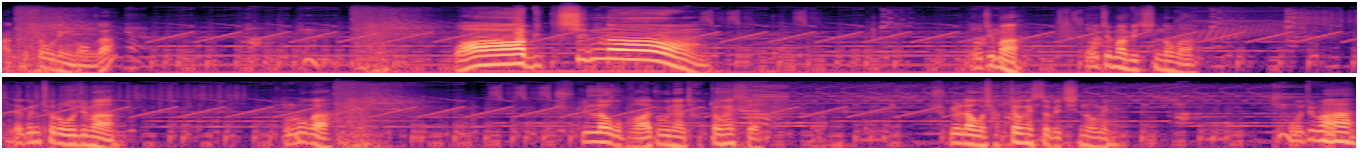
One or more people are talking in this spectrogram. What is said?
다크 소울인 건가? 와, 미친놈! 오지마. 오지마, 미친놈아. 내 근처로 오지마. 절로 가. 죽일라고 봐주 그냥 작정했어. 죽일라고 작정했어 미친놈이. 오지마.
